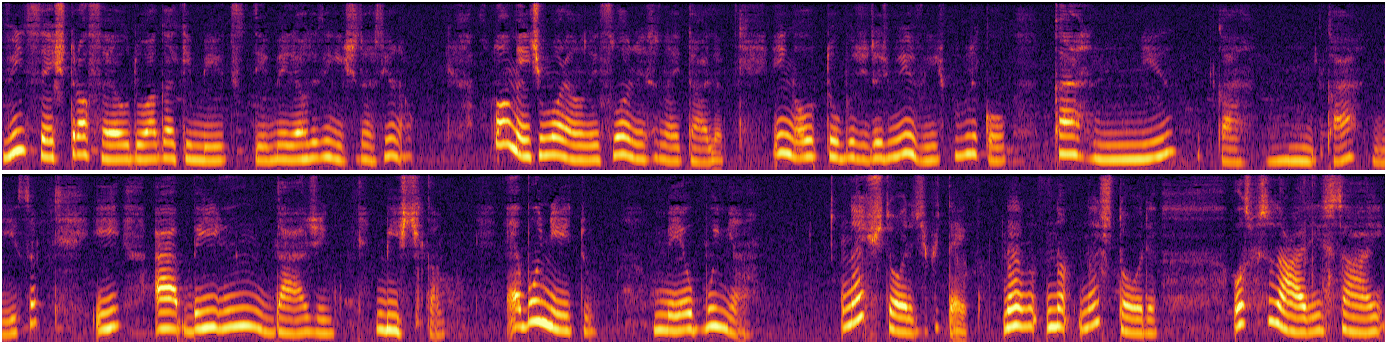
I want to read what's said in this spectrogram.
26 troféu do HQ Mix de melhor desenhista nacional. Atualmente morando em Florença, na Itália, em outubro de 2020 publicou Carni, Carni, Carniça e a blindagem mística. É bonito, meu bunhar. Na história de Piteco, na, na, na história, os personagens saem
